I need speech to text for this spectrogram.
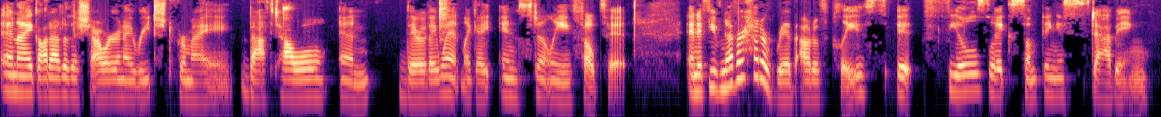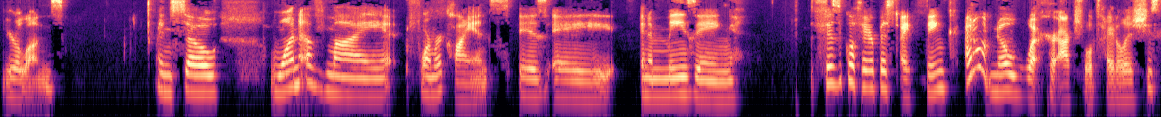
and I got out of the shower and I reached for my bath towel and there they went. Like I instantly felt it. And if you've never had a rib out of place, it feels like something is stabbing your lungs. And so one of my former clients is a an amazing physical therapist, I think. I don't know what her actual title is. She's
